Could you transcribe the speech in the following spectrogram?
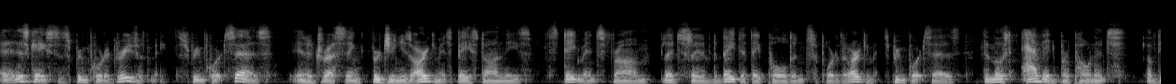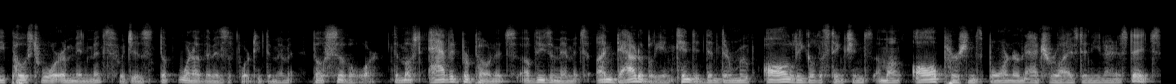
And in this case, the Supreme Court agrees with me. The Supreme Court says, in addressing Virginia's arguments based on these statements from legislative debate that they pulled in support of their argument, Supreme Court says the most avid proponents of the post-war amendments, which is the, one of them is the 14th Amendment, post-Civil War. The most avid proponents of these amendments undoubtedly intended them to remove all legal distinctions among all persons born or naturalized in the United States.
